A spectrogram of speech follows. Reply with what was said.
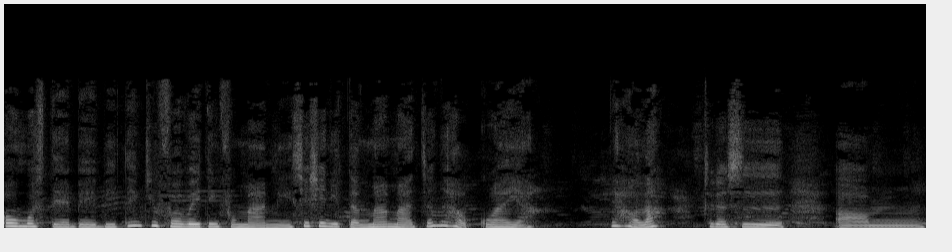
almost there, baby. Thank you for waiting for mommy. 谢谢你等妈妈，真的好乖呀。那好了，这个是，嗯，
